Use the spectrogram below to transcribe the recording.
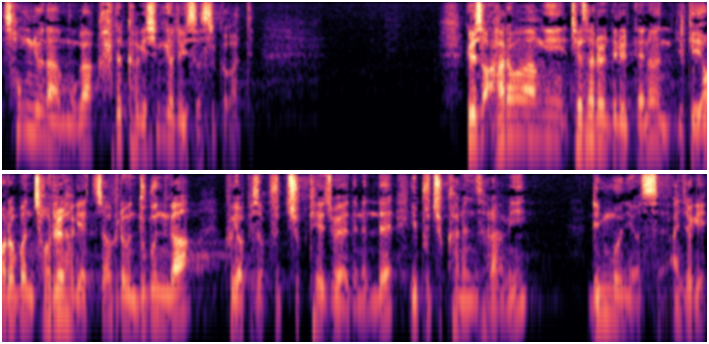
성류나무가 가득하게 심겨져 있었을 것 같아요. 그래서 아람 왕이 제사를 드릴 때는 이렇게 여러 번 절을 하겠죠. 그러면 누군가 그 옆에서 부축해 줘야 되는데 이 부축하는 사람이 림몬이었어요. 아니 저기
